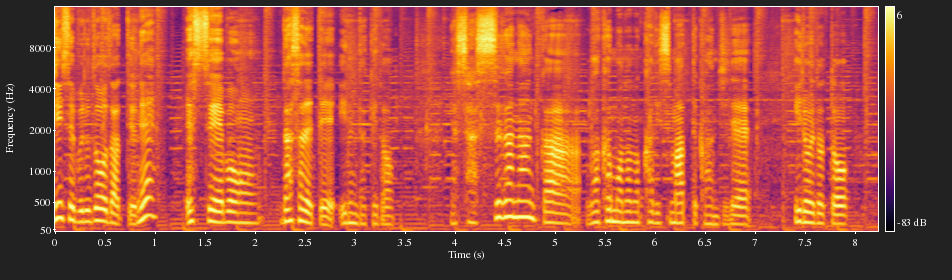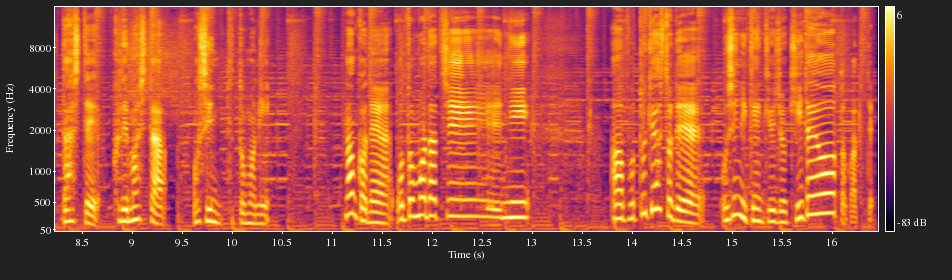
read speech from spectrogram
人生ブルドーザーっていうねエッセイ本出されているんだけどさすがなんか若者のカリスマって感じでいろいろと出してくれましたおしんとともに。なんかねお友達に「あポッドキャストでお心理研究所聞いたよ」とかって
